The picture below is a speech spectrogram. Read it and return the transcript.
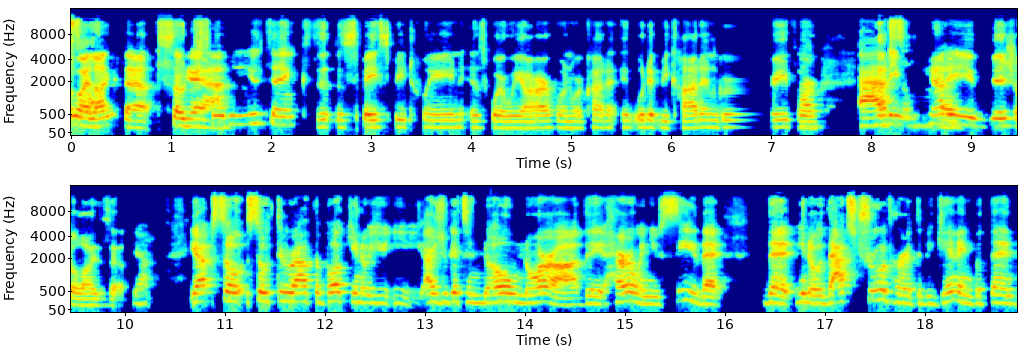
Oh, I like that. So, yeah. so do you think that the space between is where we are when we're caught? In, would it be caught in grief, or how do you how do you visualize it? Yeah. Yep. So so throughout the book, you know, you, you as you get to know Nora, the heroine, you see that that you know that's true of her at the beginning, but then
